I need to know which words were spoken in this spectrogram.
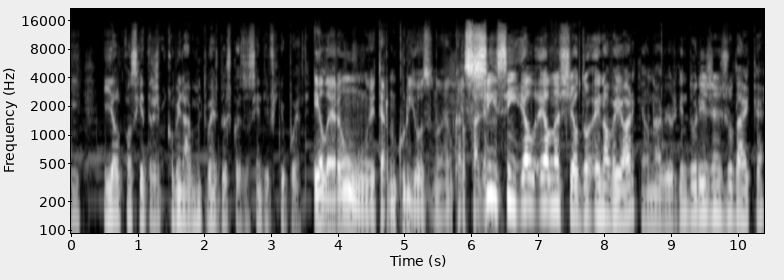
e, e, ele conseguia combinar muito bem as duas coisas, o científico e o poético. Ele era um eterno curioso, não é? O Carl Sagan. Sim, sim. Ele, ele nasceu em Nova York, é um nova iorquino de origem judaica,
